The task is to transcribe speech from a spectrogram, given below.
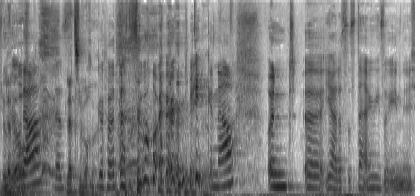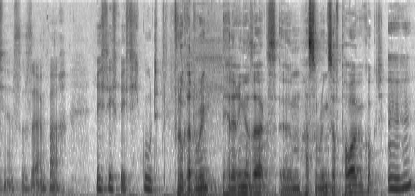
Ja, wir Oder? Das Letzte Woche. Gehört dazu irgendwie, genau. Und äh, ja, das ist da irgendwie so ähnlich. Es ist einfach richtig, richtig gut. Wo du gerade Herr der Ringe sagst, ähm, hast du Rings of Power geguckt? Mhm.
